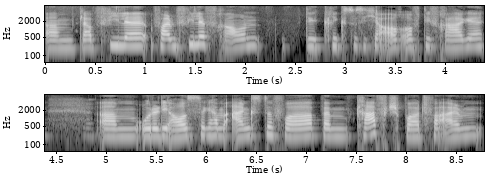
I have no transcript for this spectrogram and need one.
ähm, glaube, viele, vor allem viele Frauen, die kriegst du sicher auch oft die Frage ähm, oder die Aussage, haben Angst davor, beim Kraftsport vor allem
